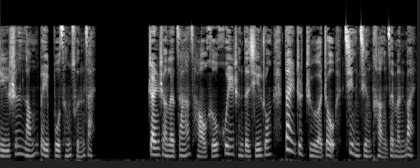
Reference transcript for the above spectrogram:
一身狼狈不曾存在。沾上了杂草和灰尘的西装带着褶皱，静静躺在门外，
